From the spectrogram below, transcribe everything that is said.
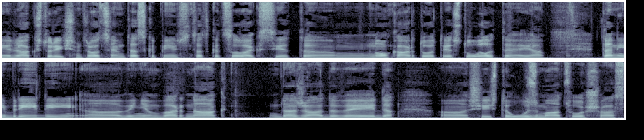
ir raksturīgs šim traucējumam tas, ka, piemēram, tad, kad cilvēks iet um, nokārtoties toaletē, ja, uh, Tanī brīdī uh, viņam var nākt dažāda veida uh, šīs uzmācošās,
